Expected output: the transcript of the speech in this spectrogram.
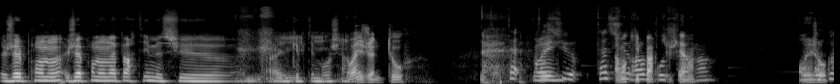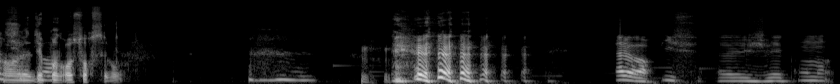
Je vais le prendre, je vais prendre en aparté, monsieur Ah, le il- capitaine Brochard. Il déjeune tôt. T'as Oui. sûr, t'as Avant sûr qu'il parte terrain. hein. Ouais, On- j'ai encore euh, des points de ressources, c'est bon. Alors, pif, euh, je vais prendre,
